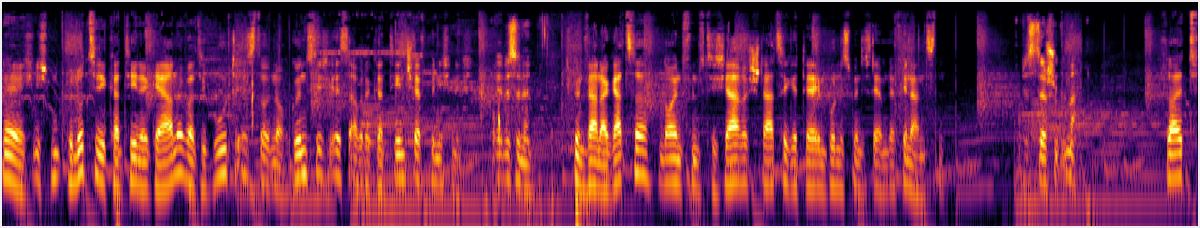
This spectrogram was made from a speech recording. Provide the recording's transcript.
Nee, ich, ich, benutze die Kantine gerne, weil sie gut ist und auch günstig ist, aber der Kantinenchef bin ich nicht. Wer bist du denn? Ich bin Werner Gatzer, 59 Jahre, Staatssekretär im Bundesministerium der Finanzen. Bist du da schon immer? Seit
